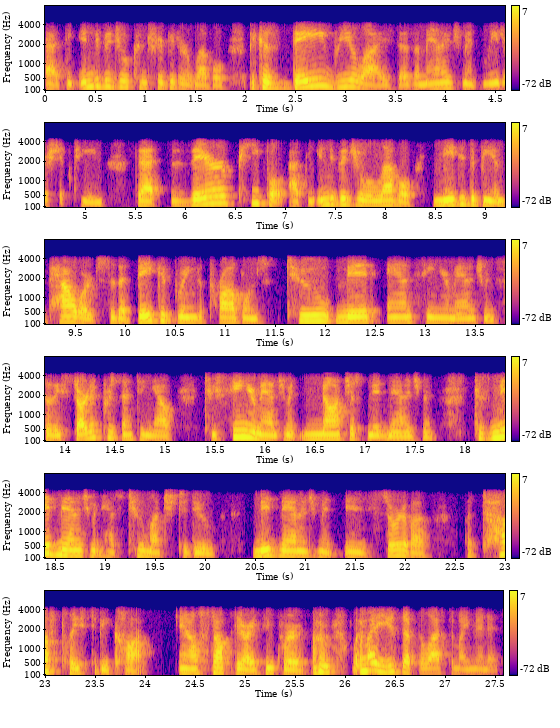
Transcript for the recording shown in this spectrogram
at the individual contributor level because they realized as a management leadership team that their people at the individual level needed to be empowered so that they could bring the problems to mid and senior management. So they started presenting out to senior management, not just mid management, because mid management has too much to do. Mid management is sort of a, a tough place to be caught and I'll stop there. I think we're I might have used up the last of my minutes,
